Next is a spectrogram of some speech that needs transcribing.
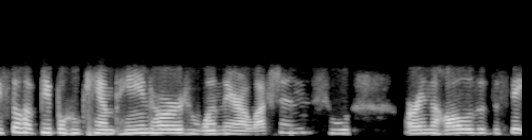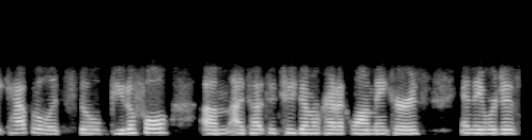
you still have people who campaigned hard, who won their elections, who are in the halls of the state capitol. It's still beautiful. Um, I talked to two Democratic lawmakers, and they were just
